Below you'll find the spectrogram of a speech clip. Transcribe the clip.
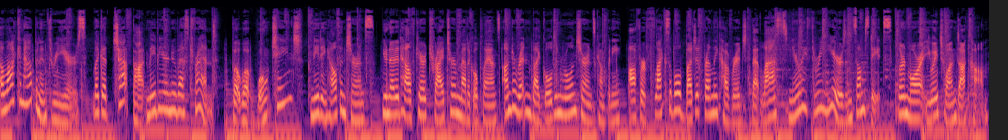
A lot can happen in three years, like a chatbot may be your new best friend. But what won't change? Needing health insurance. United Healthcare Tri Term Medical Plans, underwritten by Golden Rule Insurance Company, offer flexible, budget friendly coverage that lasts nearly three years in some states. Learn more at uh1.com.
